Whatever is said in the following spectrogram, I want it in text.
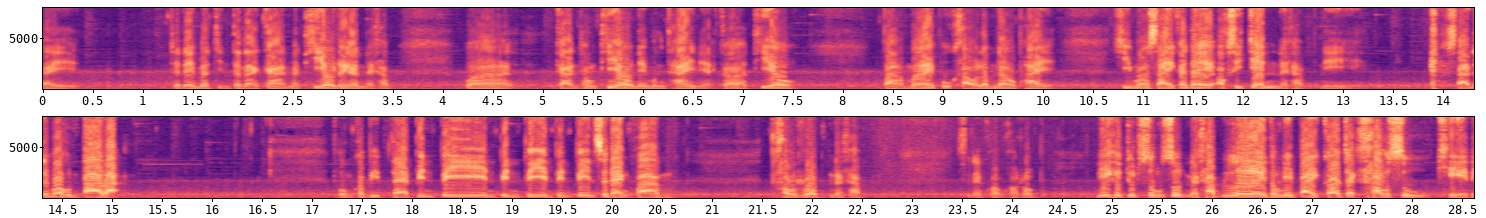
ใครจะได้มาจินตนาการมาเที่ยวด้วยกันนะครับ ว่าการท่องเที่ยวในเมืองไทยเนี่ยก็เที่ยวป่าไม้ภูเขาลำนาภัยขี่มอไซค์ก็ได้ออกซิเจนนะครับ นี่สารเจ้าพ่อขุนตาละ ผมก็บีบแต่ปีนปีนปีนปีนปีนปีนแสดงความเคารพนะครับ แสดงความเคารพ นี่คือจุดสูงสุดนะครับ เลยตรงนี้ไปก็จะเข้าสู่เขต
